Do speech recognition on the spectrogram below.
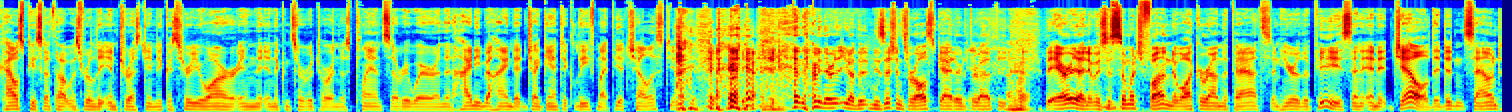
Kyle's piece I thought was really interesting because here you are in the in the conservatory, and there's plants everywhere, and then hiding behind a gigantic leaf might be a cellist, you know. and, I mean, there, you know, the musicians were all scattered yeah. throughout the the area, and it was just so much fun to walk around the paths and hear the piece, and and it gelled. It didn't sound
